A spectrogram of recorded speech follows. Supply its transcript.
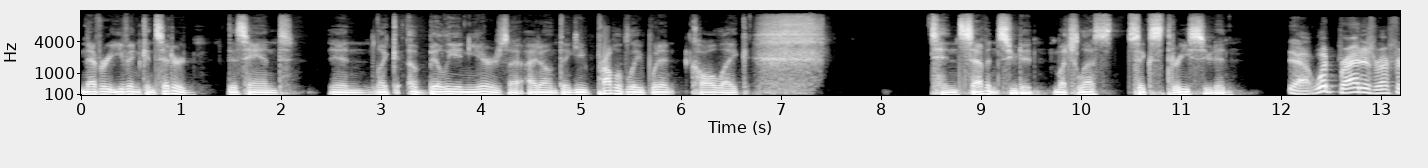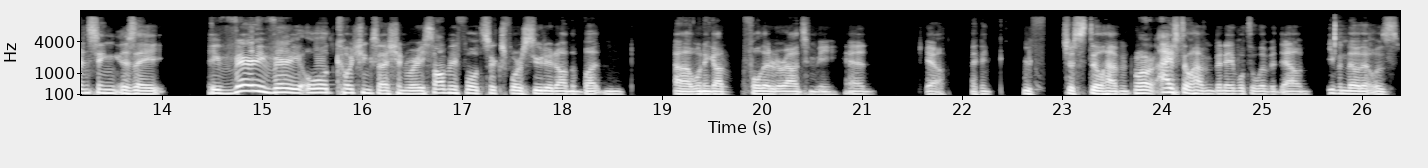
never even considered this hand in like a billion years? I, I don't think you probably wouldn't call like 10 7 suited, much less 6 3 suited. Yeah, what Brad is referencing is a a very very old coaching session where he saw me fold six four suited on the button uh, when it got folded around to me, and yeah, I think we just still haven't, or I still haven't been able to live it down, even though that was.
